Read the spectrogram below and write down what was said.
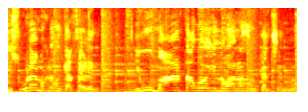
ಈ ಸೂಳೆ ಮಕ್ಕಳಿಗೆ ಒಂದು ಕೆಲಸ ಹೇಳಿದೆ ಇವು ಮಾಡ್ತಾವೋ ಇಲ್ವೋ ಅನ್ನೋದು ಒಂದು ಟೆನ್ಷನ್ನು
